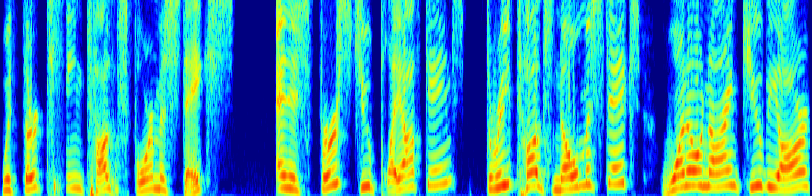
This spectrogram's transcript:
with 13 tugs, four mistakes, and his first two playoff games, three tugs, no mistakes, 109 QBR.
